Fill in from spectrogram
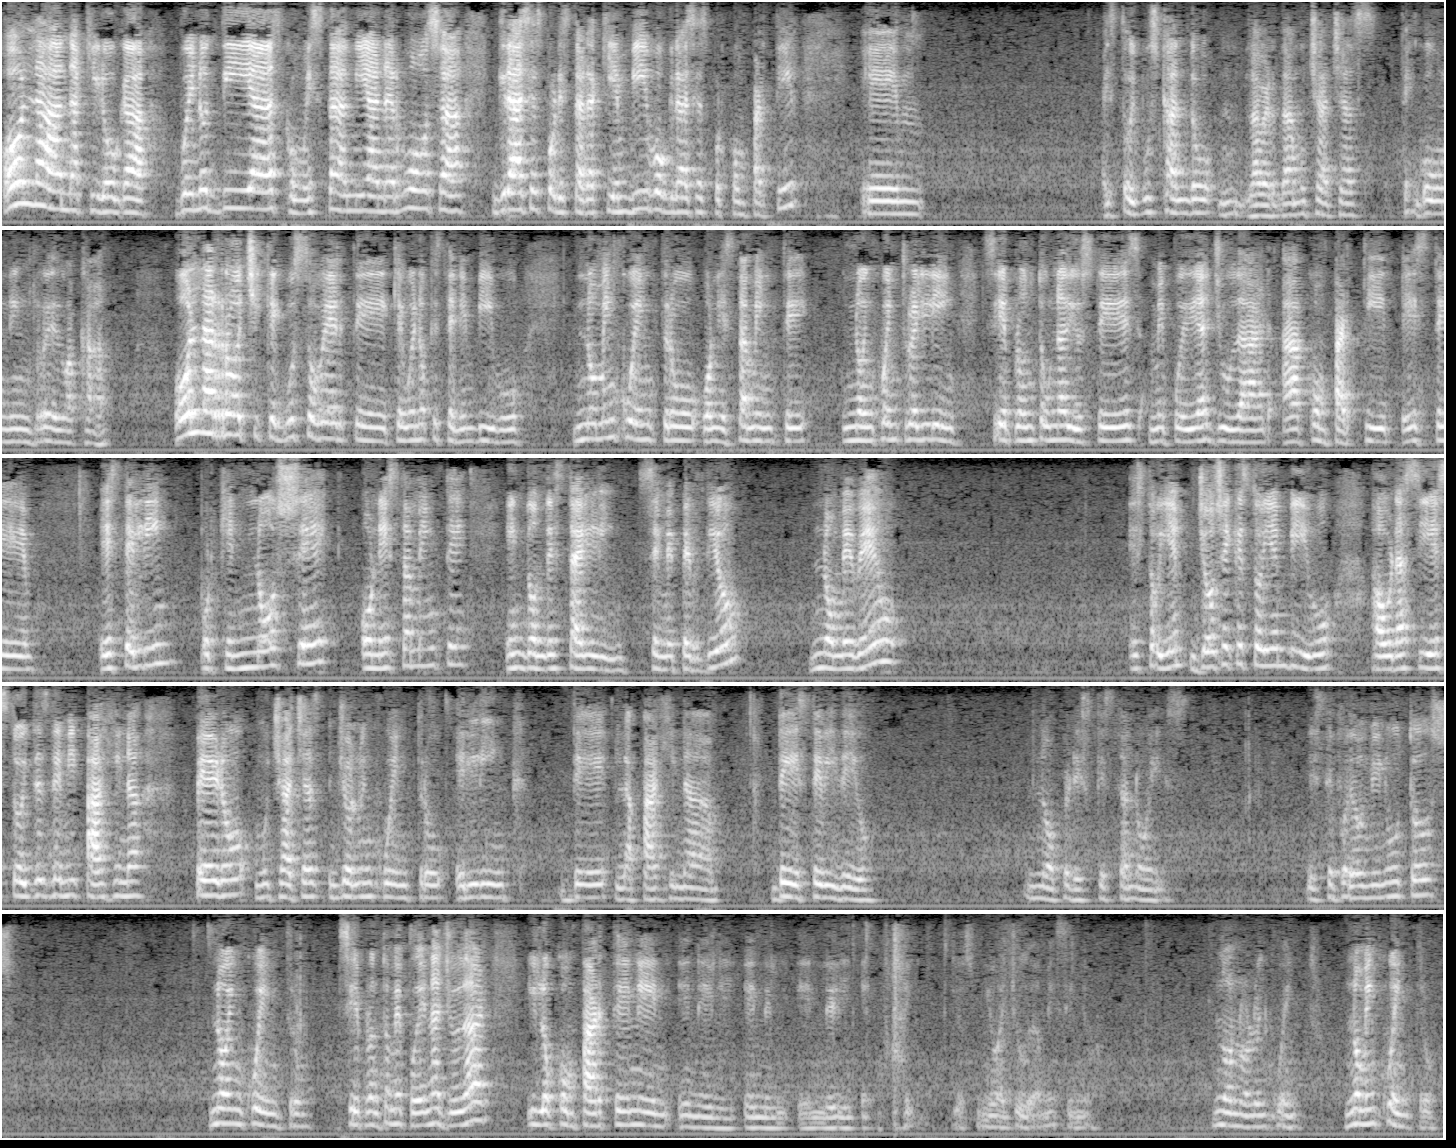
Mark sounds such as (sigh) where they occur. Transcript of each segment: hola Ana Quiroga, buenos días, ¿cómo estás mi Ana hermosa? Gracias por estar aquí en vivo, gracias por compartir. Em, estoy buscando, la verdad muchachas, tengo un enredo acá. Hola Rochi, qué gusto verte, qué bueno que estén en vivo. No me encuentro, honestamente, no encuentro el link si de pronto una de ustedes me puede ayudar a compartir este, este link, porque no sé honestamente en dónde está el link. Se me perdió, no me veo. Estoy en, yo sé que estoy en vivo, ahora sí estoy desde mi página, pero muchachas, yo no encuentro el link de la página de este video. No, pero es que esta no es. Este fue dos minutos. No encuentro. Si de pronto me pueden ayudar y lo comparten en, en el... En el, en el ay, Dios mío, ayúdame, Señor. No, no lo encuentro. No me encuentro.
